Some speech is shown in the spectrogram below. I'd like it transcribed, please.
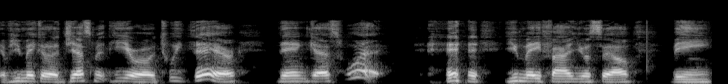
if you make an adjustment here or a tweak there, then guess what? you may find yourself being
